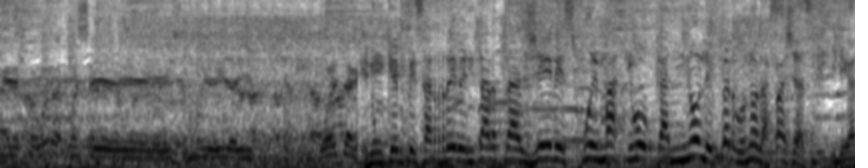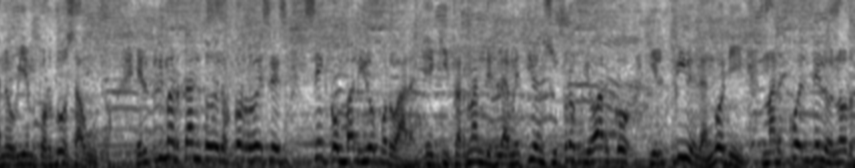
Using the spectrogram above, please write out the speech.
que fue bueno, después se hizo muy de vida y en un que empezó a reventar talleres fue más que Boca, no le perdonó las fallas y le ganó bien por 2 a 1. El primer tanto de los cordobeses se convalidó por VAR. X Fernández la metió en su propio arco y el pibe Langoni marcó el del honor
